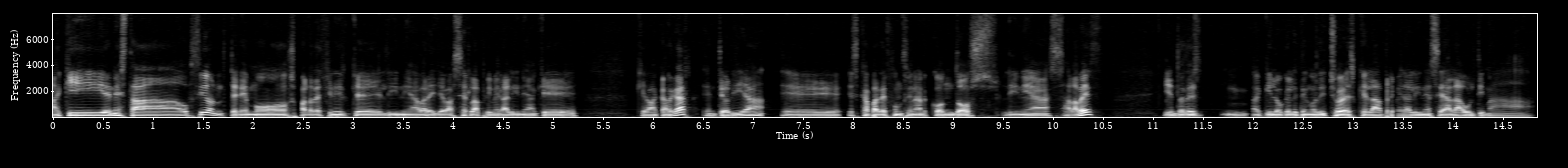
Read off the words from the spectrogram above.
Aquí en esta opción tenemos para definir qué línea Braille va a ser la primera línea que, que va a cargar. En teoría eh, es capaz de funcionar con dos líneas a la vez. Y entonces mm, aquí lo que le tengo dicho es que la primera línea sea la última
